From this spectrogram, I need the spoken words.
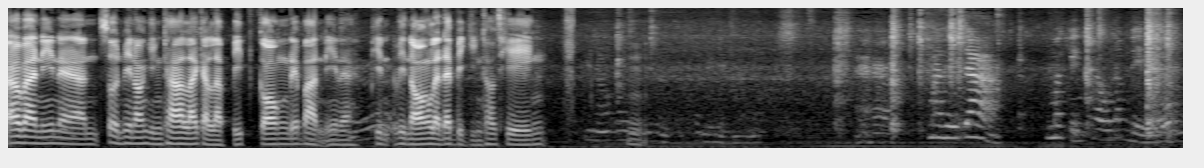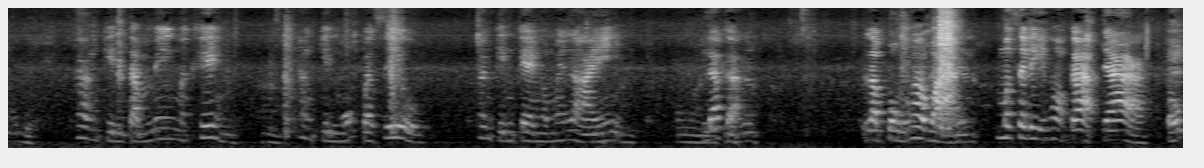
เอาที่บ้านไหนเอาบ้านนี้นะส่วนพี่น้องกินข้าวแล้วกันละปิดกล้องได้บ้านนี้นะพี่พี่น้องแล้วได้ไปกินข้าวเช้งพี่น้องเอ้ยคนนี้เห็นนะมาเลยจ้ามากินข้าวน้ำเดียวทั้งกินตำเม่งมาเข่งทั้งกินหมกปลาซิ่วทั้งกินแกงหน่อไม้ไหลแล้วก็เราปรุงข้าวหวานมัสลีหอกกาบจ้าโต๊ะ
